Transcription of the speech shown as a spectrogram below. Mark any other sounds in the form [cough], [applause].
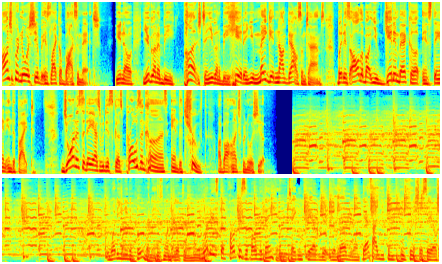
entrepreneurship is like a boxing match. You know, you're going to be punched and you're going to be hit and you may get knocked out sometimes, but it's all about you getting back up and staying in the fight. Join us today as we discuss pros and cons and the truth about entrepreneurship. What do you need improvement in? Just want to go through and win. What is the purpose of overthinking? You're taking care of your, your loved one. That's how you can increase your sales.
